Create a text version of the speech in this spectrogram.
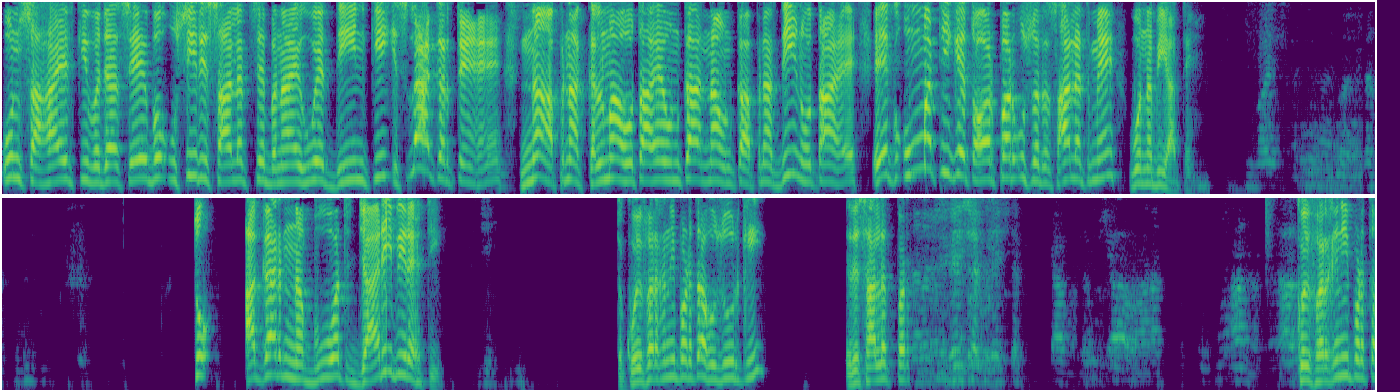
ان صحائف کی وجہ سے وہ اسی رسالت سے بنائے ہوئے دین کی اصلاح کرتے ہیں۔ نہ اپنا کلمہ ہوتا ہے ان کا، نہ ان کا اپنا دین ہوتا ہے۔ ایک امتی کے طور پر اس رسالت میں وہ نبی آتے ہیں۔ تو اگر نبوت جاری بھی رہتی تو کوئی فرق نہیں پڑتا حضور کی۔ رسالت پر؟ کوئی فرق ہی نہیں پڑتا۔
